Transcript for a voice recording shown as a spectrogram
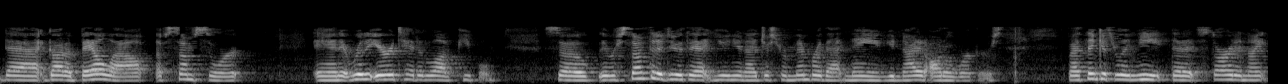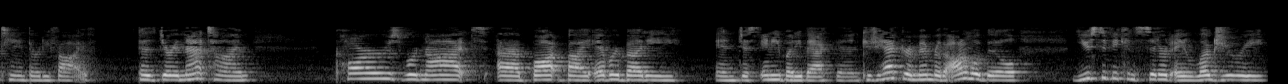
that got a bailout of some sort, and it really irritated a lot of people. So there was something to do with that union. I just remember that name, United Auto Workers. But I think it's really neat that it started in 1935 because during that time, cars were not uh, bought by everybody and just anybody back then. Because you have to remember, the automobile used to be considered a luxury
